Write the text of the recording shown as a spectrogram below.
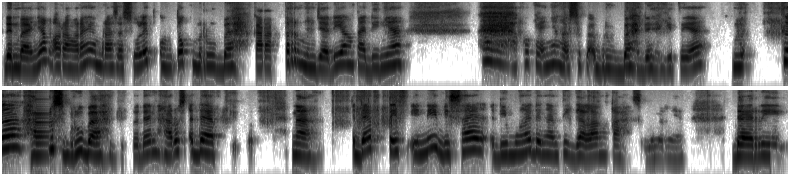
Dan banyak orang-orang yang merasa sulit untuk merubah karakter menjadi yang tadinya aku kayaknya nggak suka berubah deh gitu ya ke harus berubah gitu dan harus adapt gitu. Nah, adaptif ini bisa dimulai dengan tiga langkah sebenarnya dari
